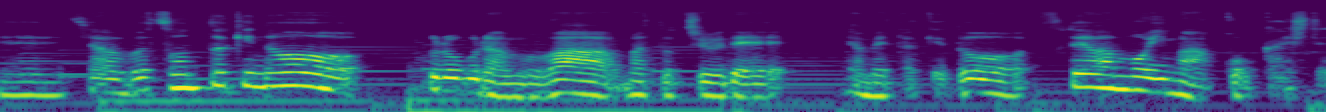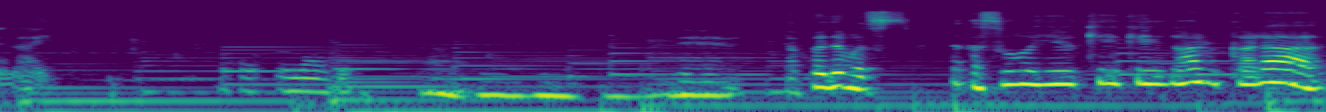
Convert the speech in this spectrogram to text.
えー、じゃあその時のプログラムは、まあ、途中でやめたけどそれはもう今後悔してない。ですね、やっぱりでもなんかそういう経験があるから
